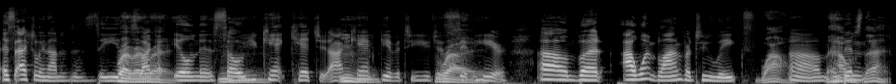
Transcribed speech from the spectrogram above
it's actually not a disease. Mm-hmm. Right, it's right, like right. an illness. So you Mhm. can't catch it. I can't Mhm. give it to you just sitting here. Um, but I went blind for two weeks. Wow. Um, And how was that?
